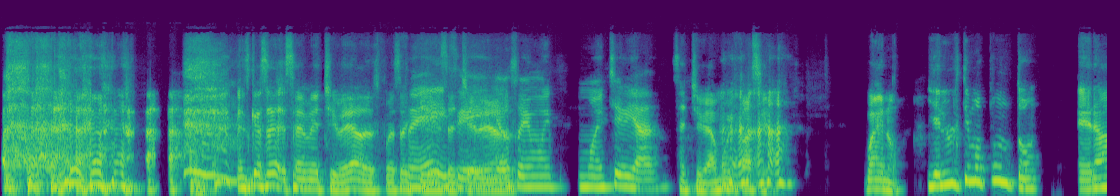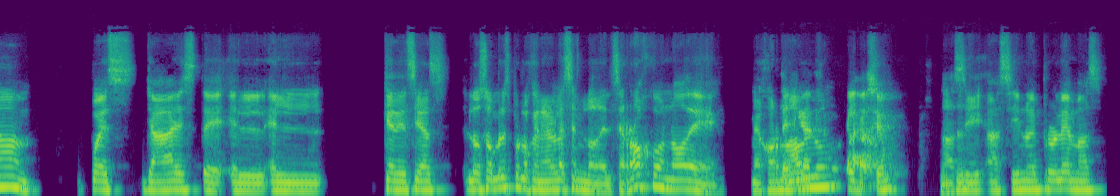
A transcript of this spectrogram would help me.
es que se, se, me chivea después aquí. Sí, se sí, chivea. yo soy muy, muy chiveada. Se chivea muy fácil. bueno, y el último punto era, pues, ya este, el, el que decías, los hombres por lo general hacen lo del cerrojo, ¿no? De mejor no hablo. Así, uh -huh. así no hay problemas.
